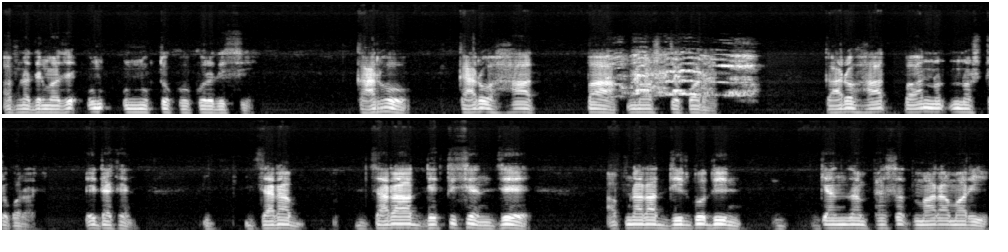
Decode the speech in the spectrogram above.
আপনাদের মাঝে উন- উন্মুক্ত করে দিচ্ছি। কারও কারও হাত পা নষ্ট করার, কারও হাত পা নষ্ট করার। এই দেখেন, যারা যারা দেখতেছেন যে আপনারা দীর্ঘদিন গ্যাঞ্জাম, ফ্যাসাদ, মারামারি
